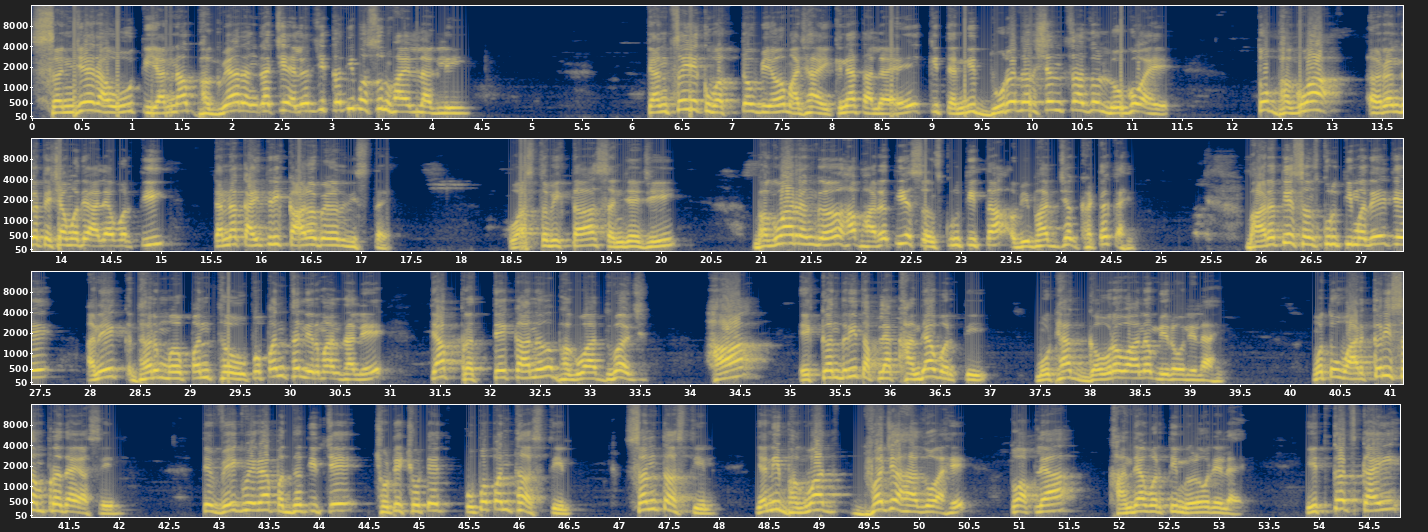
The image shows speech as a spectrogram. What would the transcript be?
संजय राऊत यांना भगव्या रंगाची एलर्जी कधीपासून व्हायला लागली? त्यांचं एक वक्तव्य माझ्या ऐकण्यात आलं आहे की त्यांनी दूरदर्शनचा जो लोगो आहे तो भगवा रंग त्याच्यामध्ये आल्यावरती त्यांना काहीतरी काळं बेळ दिसतंय. वास्तविकता संजयजी भगवा रंग हा भारतीय संस्कृतीचा अविभाज्य घटक आहे. भारतीय संस्कृतीमध्ये जे अनेक धर्म पंथ उपपंथ निर्माण झाले. त्या प्रत्येकानं भगवा ध्वज हा एकंदरीत आपल्या खांद्यावरती मोठ्या गौरवानं मिरवलेला आहे. मग तो वारकरी संप्रदाय असेल ते वेगवेगळ्या पद्धतीचे छोटे छोटे उपपंथ असतील संत असतील यांनी भगवा ध्वज हा जो आहे तो आपल्या खांद्यावरती मिळवलेला आहे. इतकंच काही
